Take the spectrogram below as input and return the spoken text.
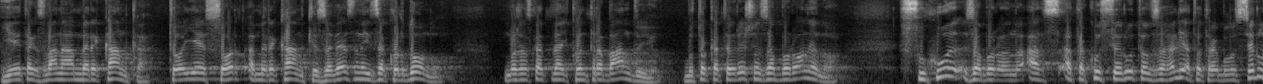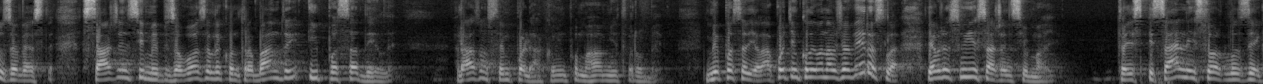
Є так звана американка, то є сорт американки, завезений за кордону, можна сказати, навіть контрабандою, бо то категорично заборонено. Суху заборонено, а, а таку сиру то взагалі, а то треба було сиру завезти. Саджанці ми б завозили контрабандою і посадили. Разом з тим поляком. Він допомагав мені це робити. Ми посадили. А потім, коли вона вже виросла, я вже свої саджанці маю. То є спеціальний сорт лози,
